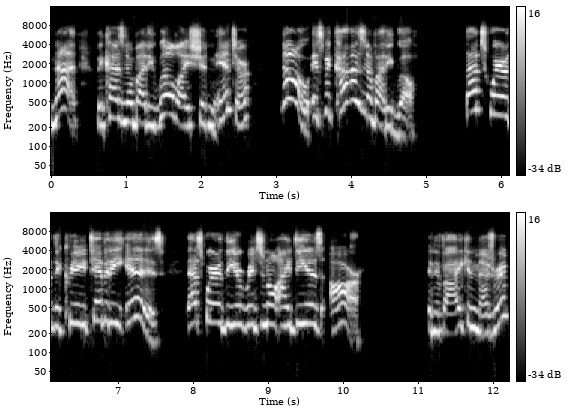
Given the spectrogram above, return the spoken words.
not because nobody will, I shouldn't enter. No, it's because nobody will. That's where the creativity is. That's where the original ideas are. And if I can measure it,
